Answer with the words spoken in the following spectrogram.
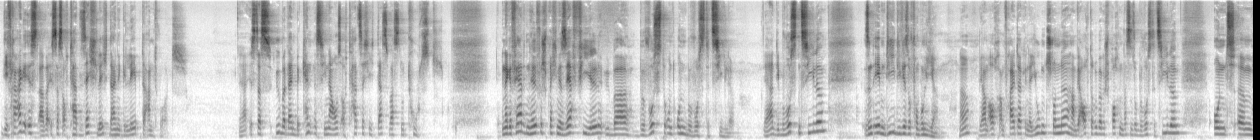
Die Frage ist aber, ist das auch tatsächlich deine gelebte Antwort? Ja, ist das über dein Bekenntnis hinaus auch tatsächlich das, was du tust? In der gefährdeten Hilfe sprechen wir sehr viel über bewusste und unbewusste Ziele. Ja, die bewussten Ziele sind eben die, die wir so formulieren. Ne? Wir haben auch am Freitag in der Jugendstunde haben wir auch darüber gesprochen, was sind so bewusste Ziele. Und ähm,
